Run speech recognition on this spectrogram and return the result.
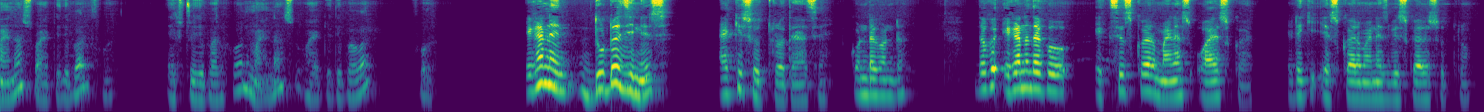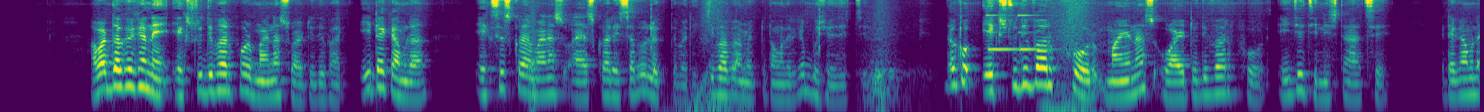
minus Y to the power four X to the power four minus Y to the power four এখানে দুটো জিনিস একই সূত্রতে আছে। কোনটা কোনটা? দেখো, এখানে দেখো X square minus Y square এটা কি এ স্কোয়ার মাইনাস বি স্কোয়ারের সূত্র? আবার দেখো এখানে X to the power four minus Y to the power এইটাকে আমরা X square minus Y square হিসাবেও লিখতে পারি। কীভাবে? আমি একটু তোমাদেরকে বুঝিয়ে দিচ্ছি। দেখো X to the four minus Y to the four এই যে জিনিসটা আছে, এটাকে আমরা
